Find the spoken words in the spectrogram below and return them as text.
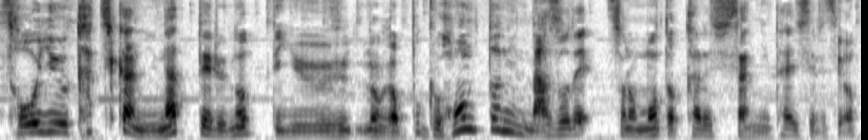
そういう価値観になってるのっていうのが僕本当に謎でその元彼氏さんに対してですよ。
